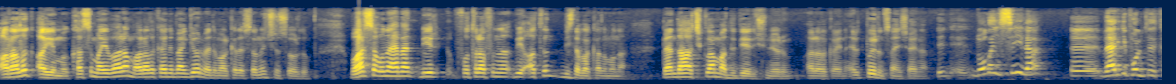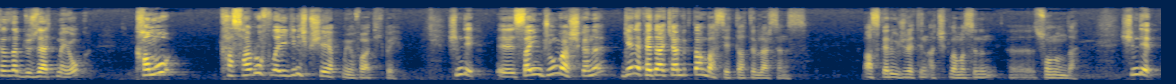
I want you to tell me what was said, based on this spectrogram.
Aralık ayı mı? Kasım ayı var ama Aralık ayını ben görmedim arkadaşlar. Onun için sordum. Varsa ona hemen bir fotoğrafını bir atın. Biz de bakalım ona. Ben daha açıklanmadı diye düşünüyorum Aralık ayına. Evet buyurun Sayın abi. E, e, Dolayısıyla e, vergi politikasında bir düzeltme yok. Kamu tasarrufla ilgili hiçbir şey yapmıyor Fatih Bey. Şimdi e, Sayın Cumhurbaşkanı gene fedakarlıktan bahsetti hatırlarsanız. Asgari ücretin açıklamasının e, sonunda. Şimdi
